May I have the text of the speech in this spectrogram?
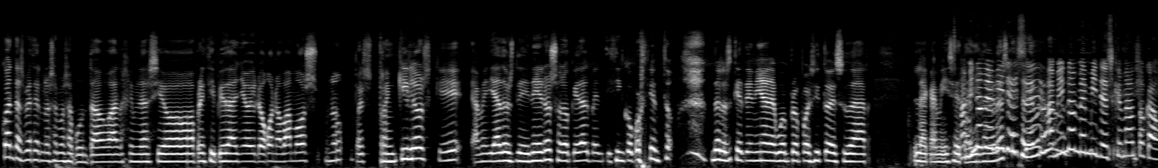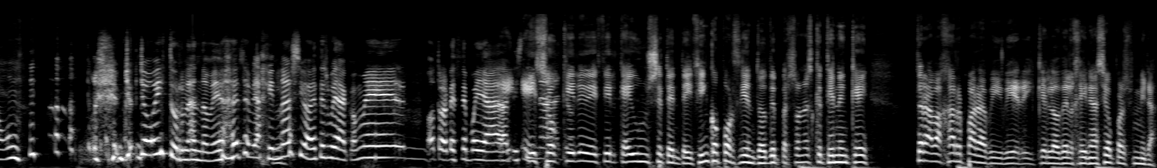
¿cuántas veces nos hemos apuntado al gimnasio a principio de año y luego no vamos? ¿no? Pues tranquilos que a mediados de enero solo queda el 25% de los que tenían el buen propósito de sudar la camiseta. A mí no me mires, ¿eh? a mí no me mires, que me ha tocado un... yo, voy turnándome, a veces voy al gimnasio, a veces voy a comer, otras veces voy a la eh, piscina. Eso quiere decir que hay un 75% de personas que tienen que trabajar para vivir y que lo del gimnasio, pues mira,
